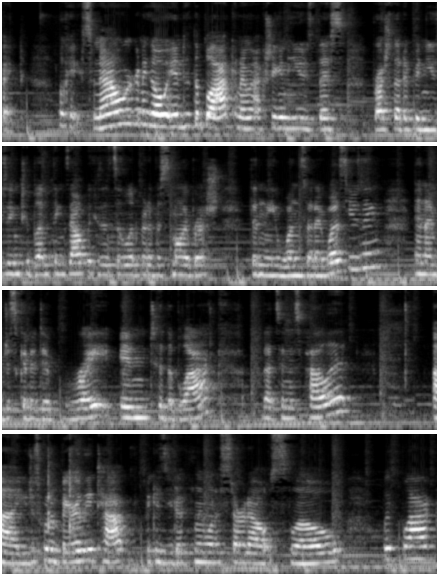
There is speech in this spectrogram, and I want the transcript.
Perfect. Okay, so now we're gonna go into the black and I'm actually gonna use this brush that I've been using to blend things out because it's a little bit of a smaller brush than the ones that I was using. And I'm just gonna dip right into the black that's in this palette. Uh, you just wanna barely tap because you definitely wanna start out slow with black.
